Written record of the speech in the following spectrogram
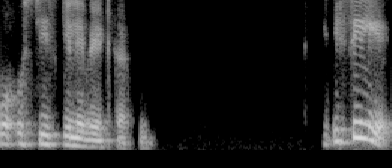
वो उस चीज़ के लिए वेट करती इसीलिए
